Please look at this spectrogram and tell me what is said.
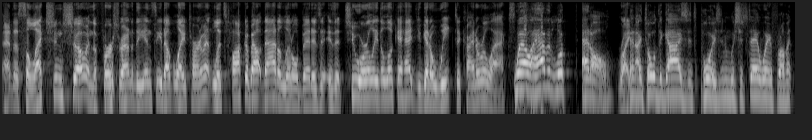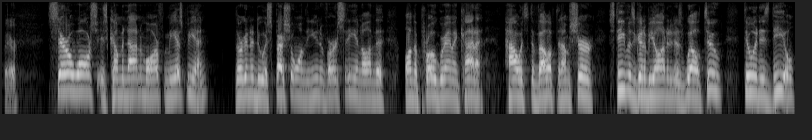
At the selection show in the first round of the NCAA tournament, let's talk about that a little bit. Is it is it too early to look ahead? You get a week to kind of relax. Well, I haven't looked at all. Right. And I told the guys it's poison. We should stay away from it. Fair. Sarah Walsh is coming down tomorrow from ESPN. They're going to do a special on the university and on the on the program and kind of how it's developed. And I'm sure Steven's going to be on it as well too, doing his deal.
